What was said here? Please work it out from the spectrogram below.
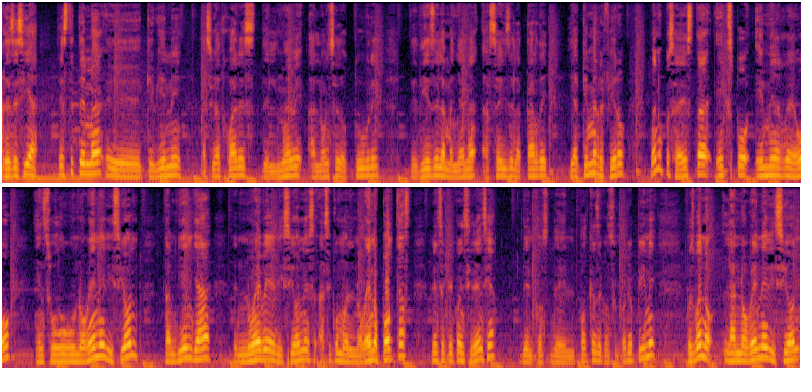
Les decía, este tema eh, que viene a Ciudad Juárez del 9 al 11 de octubre de 10 de la mañana a 6 de la tarde. ¿Y a qué me refiero? Bueno, pues a esta Expo MRO en su novena edición, también ya nueve ediciones, así como el noveno podcast, fíjense qué coincidencia, del, del podcast de Consultorio Pyme. Pues bueno, la novena edición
